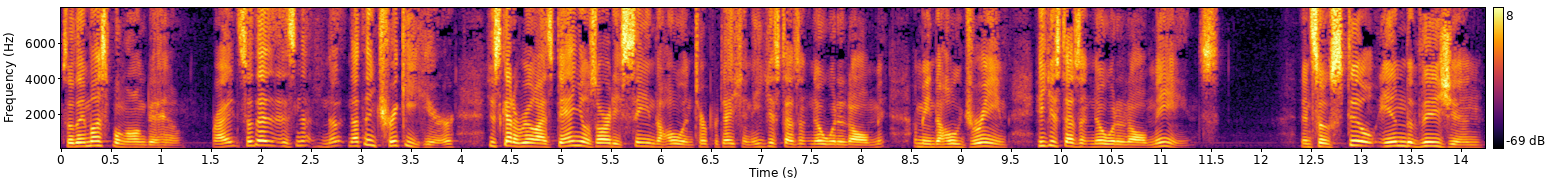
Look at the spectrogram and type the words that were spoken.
So they must belong to him, right? So that is not, no, nothing tricky here. Just got to realize Daniel's already seen the whole interpretation. He just doesn't know what it all means. I mean, the whole dream. He just doesn't know what it all means. And so, still in the vision,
